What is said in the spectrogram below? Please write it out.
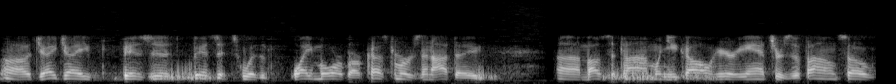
Uh, JJ visit, visits with way more of our customers than I do. Uh, most of the time, when you call here, he answers the phone. So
